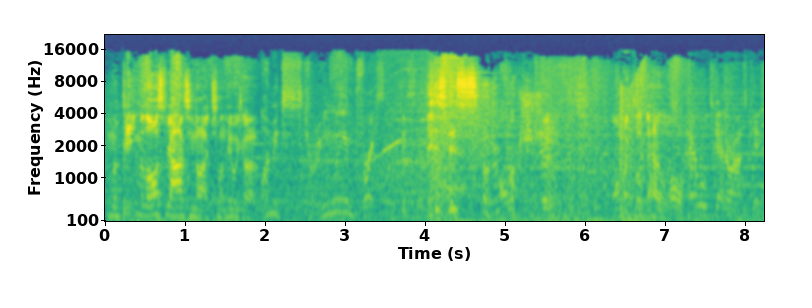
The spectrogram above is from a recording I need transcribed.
And we're beating the last reality night, John, here we go. I'm extremely impressed with this. This is so Oh shit. Good! Oh my god, the Herald. Oh, Herald's getting her ass kicked.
